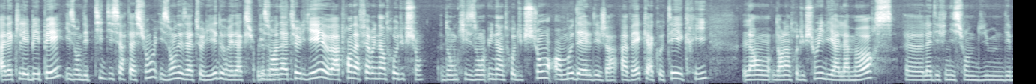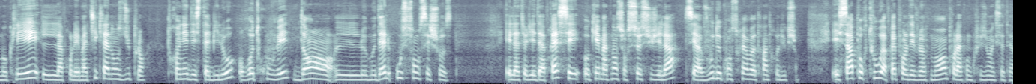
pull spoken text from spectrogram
Avec les BP, ils ont des petites dissertations, ils ont des ateliers de rédaction. Ils ont un atelier euh, apprendre à faire une introduction. Donc ils ont une introduction en modèle déjà, avec à côté écrit Là, dans l'introduction, il y a l'amorce, euh, la définition des mots-clés, la problématique, l'annonce du plan. Prenez des stabilos, retrouvez dans le modèle où sont ces choses. Et l'atelier d'après, c'est OK, maintenant sur ce sujet-là, c'est à vous de construire votre introduction. Et ça pour tout, après pour le développement, pour la conclusion, etc.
